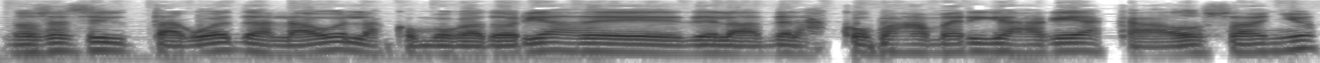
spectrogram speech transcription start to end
no sé si te acuerdas, Lau, en las convocatorias de, de, de las Copas Américas aquellas, cada dos años,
